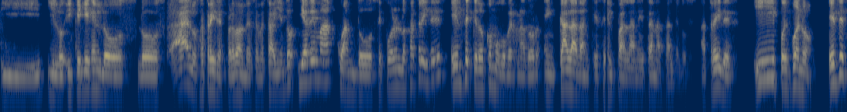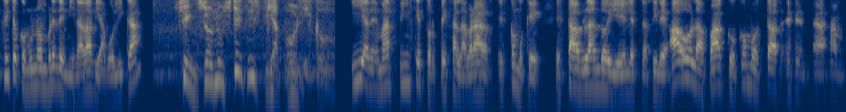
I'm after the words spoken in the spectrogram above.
y, y que lleguen los los ah, los Atreides, perdón, se me estaba yendo. Y además, cuando se fueron los Atreides, él se quedó como gobernador en Caladan, que es el planeta natal de los Atreides. Y pues bueno, es descrito como un hombre de mirada diabólica Simpson, usted es diabólico. y además finge torpeza al hablar. Es como que está hablando y él está así de, ah, hola Paco, ¿cómo estás?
